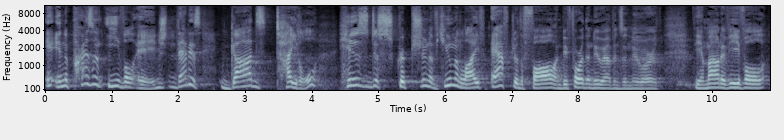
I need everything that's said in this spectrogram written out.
In the present evil age, that is God's title, his description of human life after the fall and before the new heavens and new earth. The amount of evil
